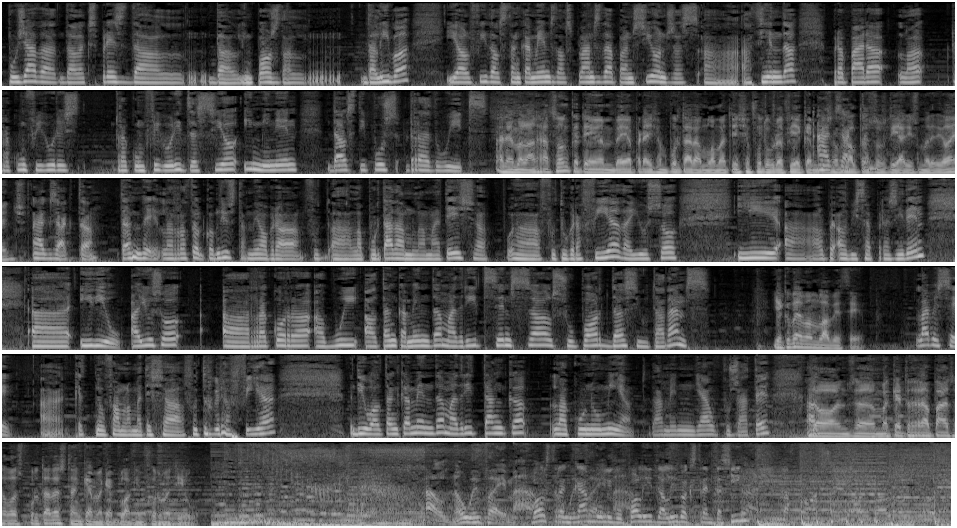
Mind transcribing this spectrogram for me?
pujada de l'express de l'impost de l'IVA i el fi dels tancaments dels plans de pensions. Es, uh, Hacienda prepara la reconfiguració reconfigurització imminent dels tipus reduïts. Anem a la Razón, que també apareix en portada amb la mateixa fotografia que hem vist Exacte. als altres dos diaris madrilenys. Exacte. També, la Razón, com dius, també obre uh, la portada amb la mateixa uh, fotografia d'Ayuso i uh, el, el vicepresident uh, i diu, Ayuso eh, recorre avui el tancament de Madrid sense el suport de Ciutadans. I acabem amb l'ABC. L'ABC, eh, que no ho fa amb la mateixa fotografia, diu el tancament de Madrid tanca l'economia. Totalment ja ho posat, eh? El... Doncs amb aquest repàs a les portades tanquem aquest bloc informatiu. El nou FM. Vols trencar amb l'oligopoli de l'IBEX 35?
